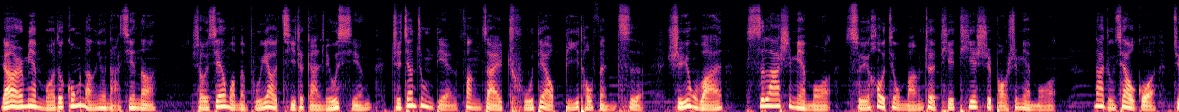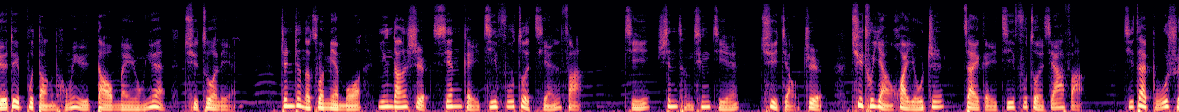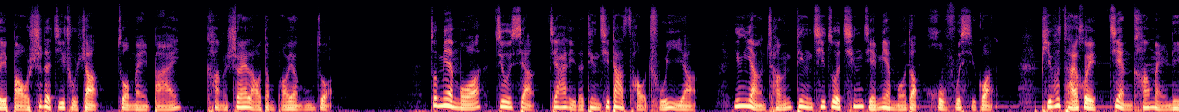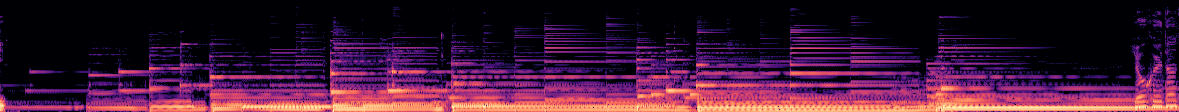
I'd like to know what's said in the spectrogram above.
然而，面膜的功能有哪些呢？首先，我们不要急着赶流行，只将重点放在除掉鼻头粉刺。使用完。撕拉式面膜，随后就忙着贴贴式保湿面膜，那种效果绝对不等同于到美容院去做脸。真正的做面膜，应当是先给肌肤做减法，即深层清洁、去角质、去除氧化油脂，再给肌肤做加法，即在补水保湿的基础上做美白、抗衰老等保养工作。做面膜就像家里的定期大扫除一样。应养成定期做清洁面膜的护肤习惯，皮肤才会健康美丽。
